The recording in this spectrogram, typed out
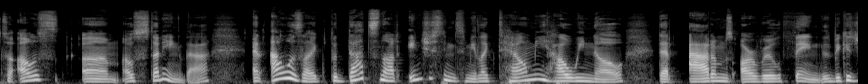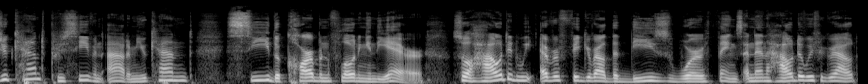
so i was um I was studying that and I was like, but that's not interesting to me. Like tell me how we know that atoms are real things because you can't perceive an atom. You can't see the carbon floating in the air. So how did we ever figure out that these were things? And then how did we figure out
